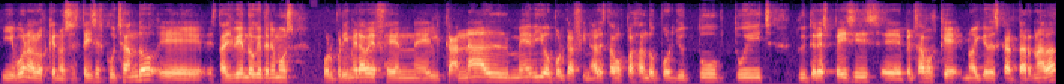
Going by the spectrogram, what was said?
Y bueno, a los que nos estáis escuchando, eh, estáis viendo que tenemos por primera vez en el canal medio, porque al final estamos pasando por YouTube, Twitch, Twitter Spaces, eh, pensamos que no hay que descartar nada,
